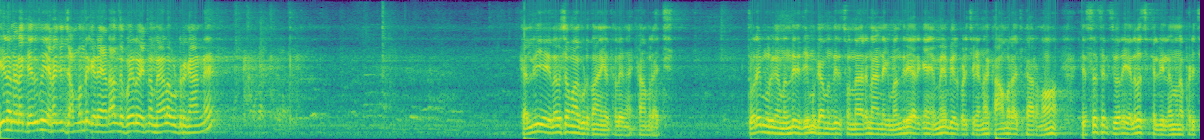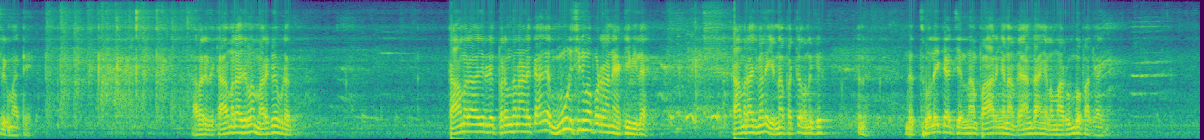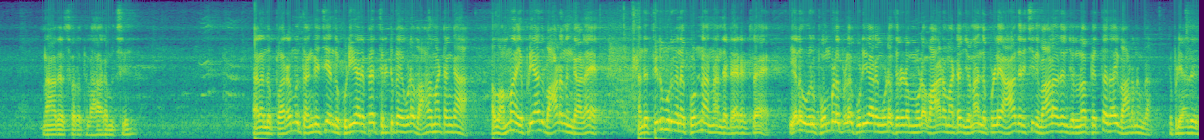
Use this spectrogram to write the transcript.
கீழே நடக்கிறதுக்கும் எனக்கு சம்மந்தம் கிடையாடா அந்த பேர் என்ன மேலே விட்டுருக்கான்னு? கல்வியை இலவசமாக கொடுத்தான் எங்கள் தலைவன் காமராஜ். துரைமுருகன் மந்திரி திமுக மந்திரி சொன்னார். நான் இன்றைக்கி மந்திரியாக இருக்கேன் எம்ஏபிஎல் படிச்சிருக்கேன்னா காமராஜ் காரணம். எஸ்எஸ்எல்சி வரை இலவச கல்வி இல்லைன்னு நான் படிச்சிருக்க மாட்டேன். அவர்கள் காமராஜெல்லாம் மறக்கவே கூடாது. காமராஜருடைய பிறந்த நாளுக்காக மூணு சினிமா போடுறானே டிவியில். காமராஜ் மேலே என்ன பற்ற அவனுக்கு? இந்த தொலைக்காட்சியெல்லாம் பாருங்க நான் வேண்டாங்களம்மா ரொம்ப பார்க்காங்க நாதஸ்வரத்தில் ஆரம்பிச்சு அதில் அந்த பரமு தங்கச்சி அந்த குடியார பேர் திருட்டு போய் கூட வாழ மாட்டாங்கா. அவள் அம்மா எப்படியாவது வாடணுங்கால அந்த திருமுருகனை கொண்டான் அந்த டைரக்டரை ஏல ஒரு பொம்பளை பிள்ளை குடியாரம் கூட திருடம் கூட வாட மாட்டேன்னு சொன்னால் அந்த பிள்ளைய ஆதரிச்சு நீ வாழாதேன்னு சொன்னால் பெத்ததாய் வாடணுங்க. எப்படியாவது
